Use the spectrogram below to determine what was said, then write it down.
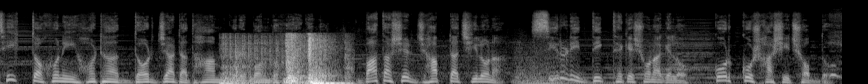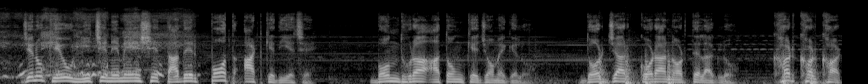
ঠিক তখনই হঠাৎ দরজাটা ধাম করে বন্ধ হয়ে গেল। বাতাসের ঝাপটা ছিল না। সিরড়ির দিক থেকে শোনা গেল কর্কশ হাসির শব্দ যেন কেউ নিচে নেমে এসে তাদের পথ আটকে দিয়েছে। বন্ধুরা আতঙ্কে জমে গেল। দরজার কড়া নড়তে লাগল। খড় খট খট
